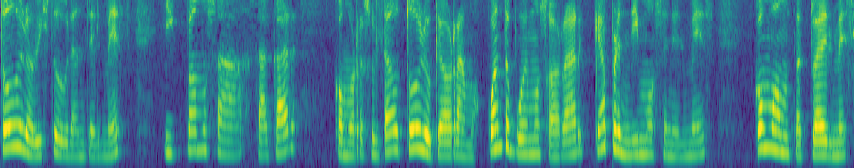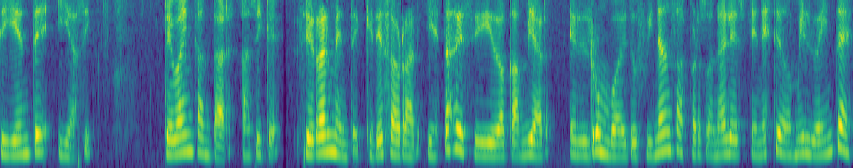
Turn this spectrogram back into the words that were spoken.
todo lo visto durante el mes y vamos a sacar como resultado todo lo que ahorramos, cuánto podemos ahorrar, qué aprendimos en el mes, cómo vamos a actuar el mes siguiente y así. Te va a encantar, así que si realmente querés ahorrar y estás decidido a cambiar el rumbo de tus finanzas personales en este 2020,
